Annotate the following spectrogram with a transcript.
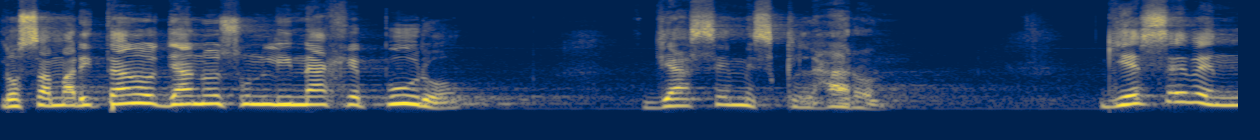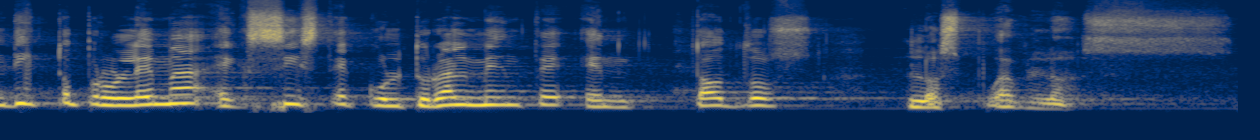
Los samaritanos ya no es un linaje puro, ya se mezclaron. Y ese bendito problema existe culturalmente en todos los pueblos.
